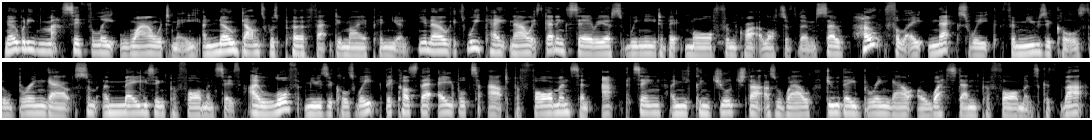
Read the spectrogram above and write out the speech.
Nobody massively wowed me, and no dance was perfect in my opinion. You know, it's week eight now, it's getting serious. We need a bit more from quite a lot of them. So hopefully next week for musicals, they'll bring out some amazing performances. I love musicals week because they're able to add performance and acting, and you can judge that as well. Do they bring out a West End performance? Because that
